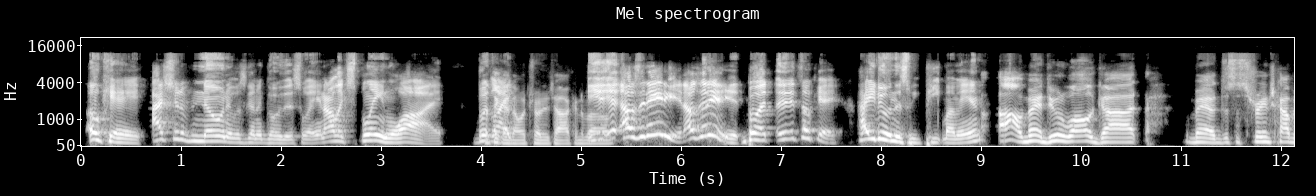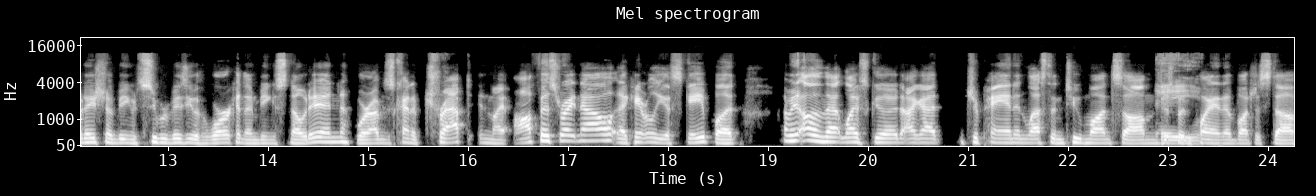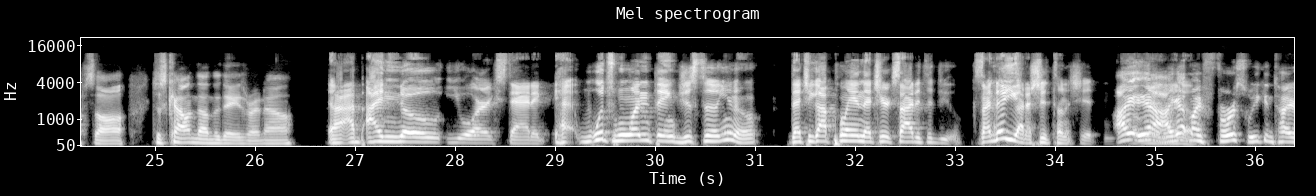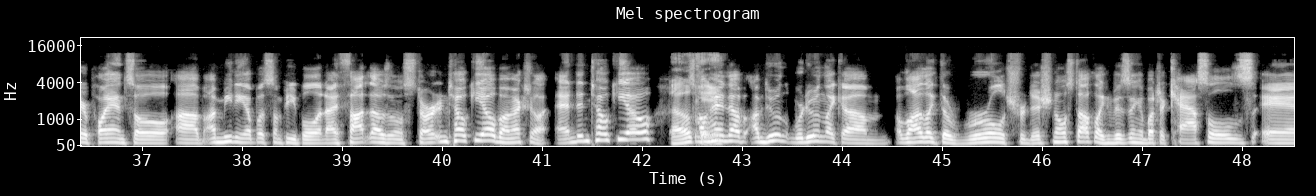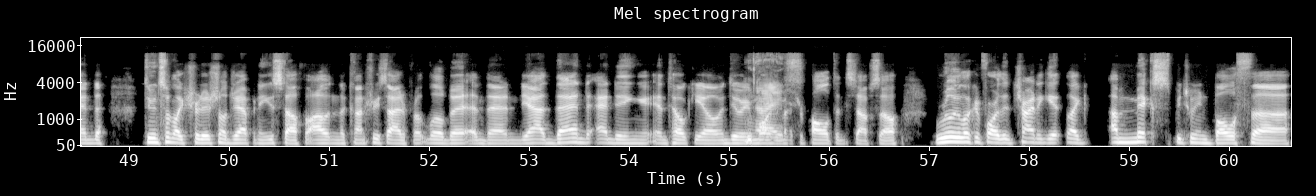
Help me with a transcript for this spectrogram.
okay, I should have known it was gonna go this way, and I'll explain why. I But I like, know what you're talking about. yeah, I was an idiot. I was an idiot, but it's okay. How you doing this week, Pete, my man? Oh man, doing well. Got man, just a strange combination of being super busy with work and then being snowed in, where I'm just kind of trapped in my office right now, and I can't really escape. But I mean, other than that, life's good. I got Japan in less than two months, so I'm just Hey. been playing a bunch of stuff. So just counting down the days right now. I I know you are ecstatic. What's one thing just to you know that you got planned that you're excited to do? Because I know you got a shit ton of shit. I already yeah, I got up. my first week entire plan. So um, I'm meeting up with some people, and I thought that was gonna start in Tokyo, but I'm actually gonna end in Tokyo. Okay. So I'm okay. heading up. I'm doing. We're doing like um a lot of like the rural traditional stuff, like visiting a bunch of castles and doing some like traditional Japanese stuff out in the countryside for a little bit, and then yeah, then ending in Tokyo and doing more of the Nice. metropolitan stuff. So really looking forward to trying to get like a mix between both. uh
